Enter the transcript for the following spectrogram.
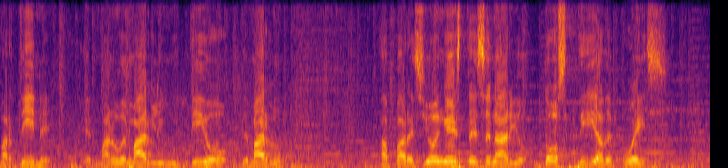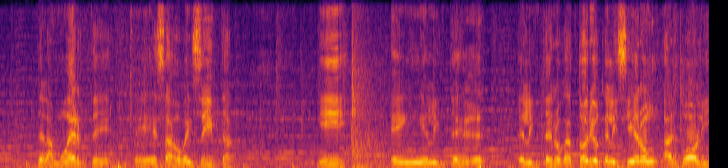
Martínez, hermano de Marlin y tío de Marlon, apareció en este escenario dos días después de la muerte de esa jovencita y en el, el interrogatorio que le hicieron al Boli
